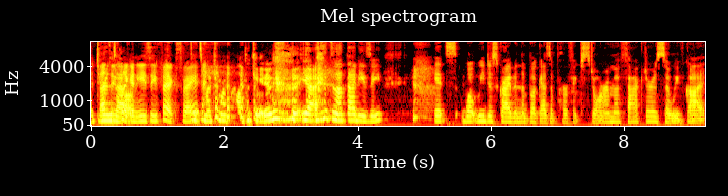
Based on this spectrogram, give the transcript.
It turns out like an easy fix, right? It's much more complicated. yeah, it's not that easy. It's what we describe in the book as a perfect storm of factors. So we've got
